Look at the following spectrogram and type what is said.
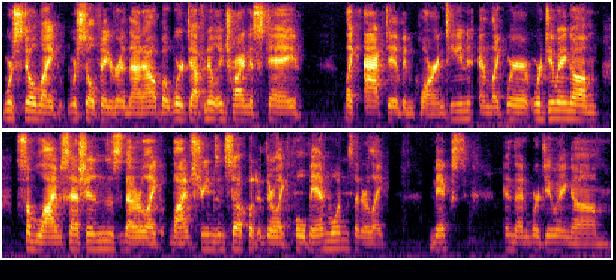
We're still like we're still figuring that out, but we're definitely trying to stay like active in quarantine and like we're we're doing um some live sessions that are like live streams and stuff, but they're like full band ones that are like mixed, and then we're doing um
